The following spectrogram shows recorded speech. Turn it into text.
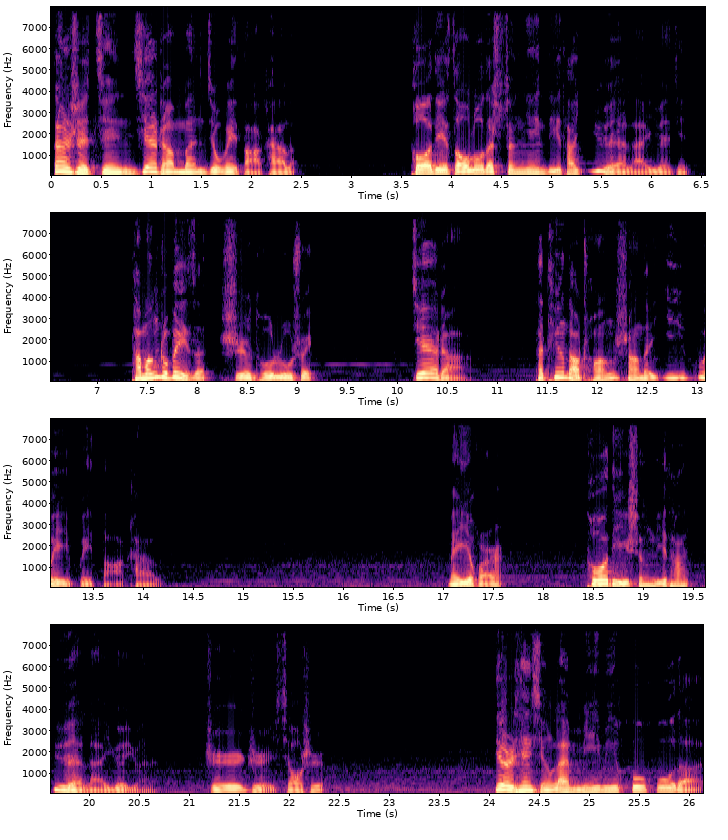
但是紧接着门就被打开了，拖地走路的声音离他越来越近。他蒙住被子，试图入睡。接着，他听到床上的衣柜被打开了。没一会儿，拖地声离他越来越远，直至消失。第二天醒来，迷迷糊糊的，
